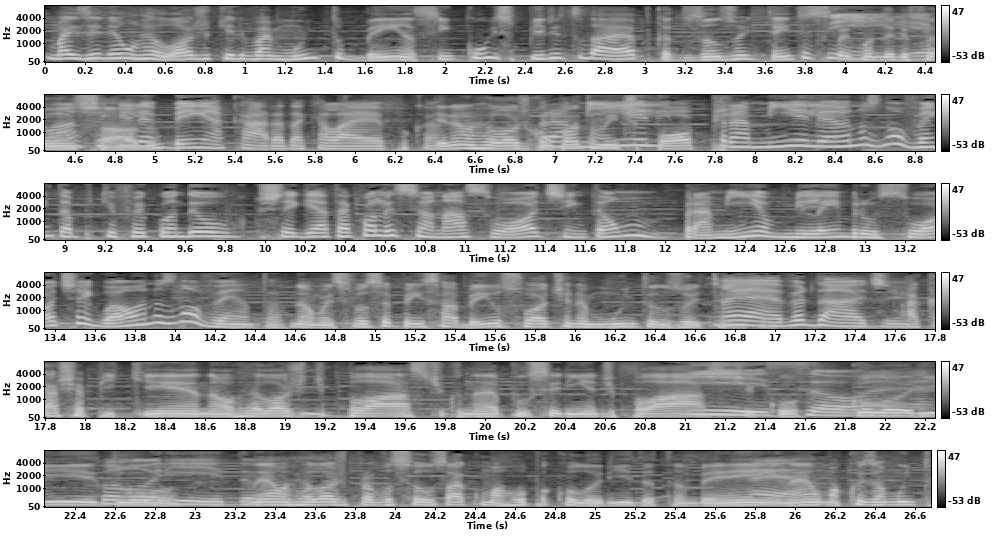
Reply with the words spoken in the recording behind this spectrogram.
Mas ele é um relógio que ele vai muito bem, assim, com o espírito da época, dos anos 80, que foi quando ele foi eu lançado. acho que ele é bem a cara daquela época. Ele é um relógio Pra completamente ele- pop. Pra mim, ele é anos 90, porque foi quando eu cheguei até a colecionar a Swatch. Então, pra mim, eu me lembro, o Swatch é igual anos 90. Não, mas se você pensar bem, o Swatch é muito anos 80. É, é verdade. A caixa pequena, o relógio de plástico, né? A pulseirinha de plástico, Isso, é. colorido. Colorido. Né? Um relógio pra você usar com uma roupa colorida também, É. né? Uma coisa muito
